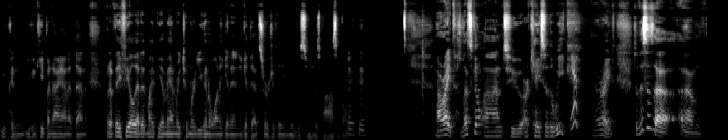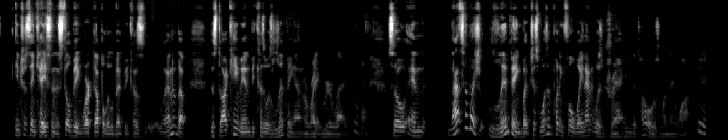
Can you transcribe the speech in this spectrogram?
You can you can keep an eye on it then. But if they feel that it might be a mammary tumor, you're going to want to get in and get that surgically removed as soon as possible. Mm-hmm. All right, let's go on to our case of the week. Yeah. All right. So this is a um, interesting case, and it's still being worked up a little bit because we ended up this dog came in because it was limping on the right rear leg. Okay. So and not so much limping, but just wasn't putting full weight on it. It was dragging the toes when they walked. Hmm.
